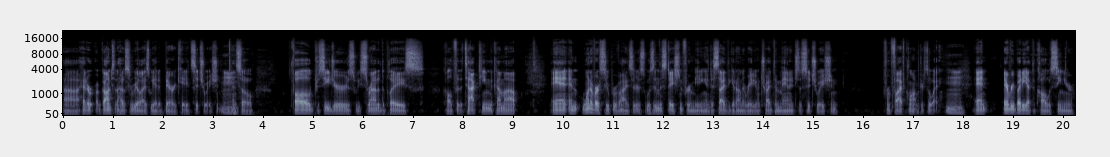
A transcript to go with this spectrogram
uh, had gone to the house and realized we had a barricaded situation. Mm. And so followed procedures. We surrounded the place, called for the TAC team to come up, And, and one of our supervisors was in the station for a meeting and decided to get on the radio and tried to manage the situation from five kilometers away. Mm. And everybody at the call was senior.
